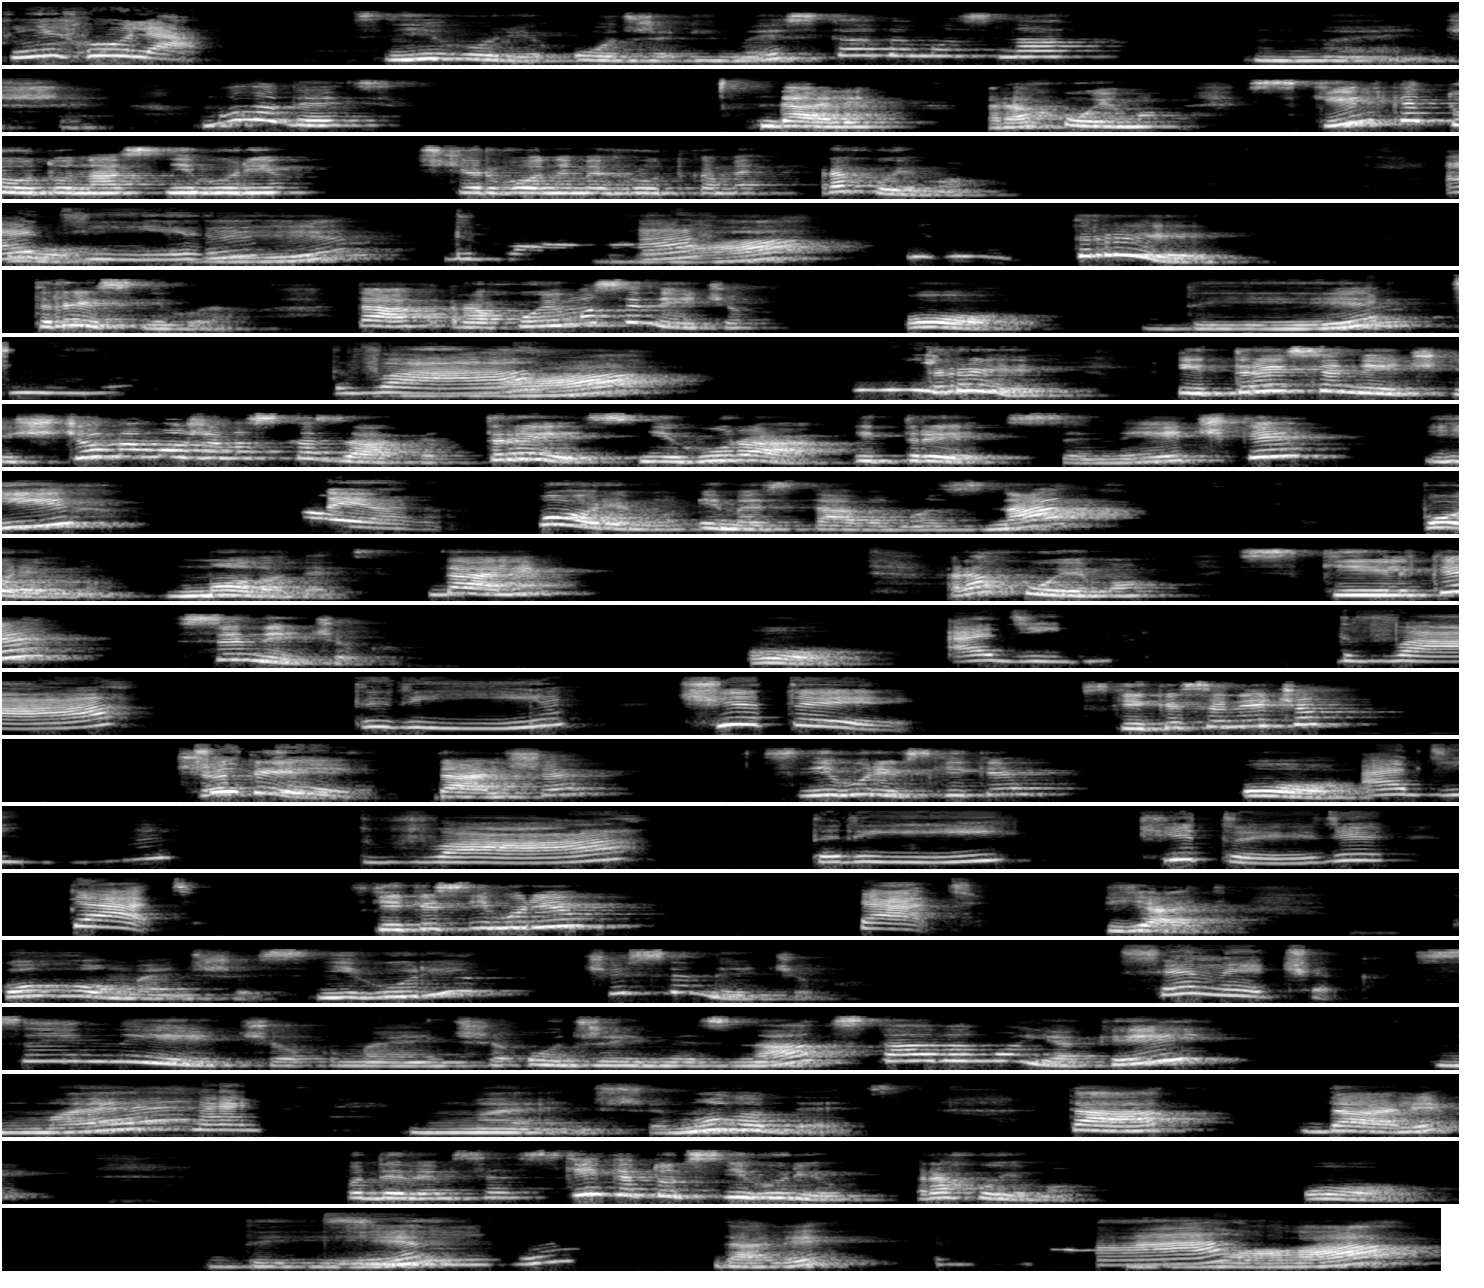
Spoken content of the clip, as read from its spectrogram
Снігуля. Снігурі. Отже, і ми ставимо знак менше. Молодець. Далі рахуємо. Скільки тут у нас снігурів з червоними грудками? Рахуємо. Один. Два, три. Три снігура. Так, рахуємо синичок. Один, Два. три. І три синички. Що ми можемо сказати? Три снігура і три синички, їх порівну. І ми ставимо знак порівну. Молодець. Далі рахуємо, скільки синичок. О, Один. Два. Три. Чотири. скільки синичок? Чотири. Чотири. Далі. Снігурів скільки? О, Один. Два. Три. Чотири. П'ять. скільки снігурів? П'ять. П'ять. Кого менше? Снігурів чи синичок? Синичок. Синичок менше. Отже, і ми знак ставимо який? Ме... Мен- Менше. Молодець. Так, далі. Подивимося, скільки тут снігурів? Рахуємо. О, один. Далі. Два. Два,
